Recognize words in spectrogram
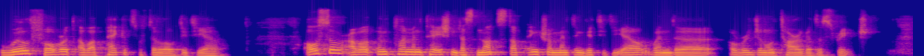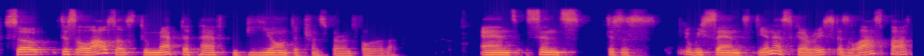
will forward our packets with the low TTL. Also, our implementation does not stop incrementing the TTL when the original target is reached. So this allows us to map the path beyond the transparent forwarder. And since this is we send DNS queries as the last path,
